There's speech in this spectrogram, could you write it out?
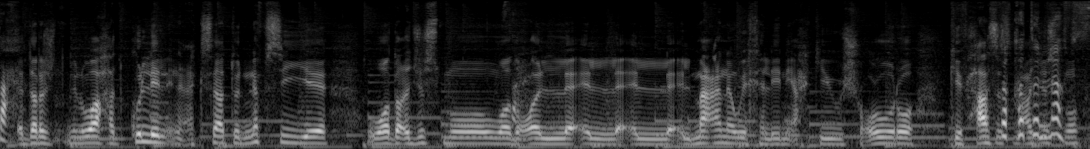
صح. لدرجة انه الواحد كل الانعكاسات النفسية وضع جسمه وضعه المعنوي خليني أحكي وشعوره كيف حاسس مع جسمه. النفس.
